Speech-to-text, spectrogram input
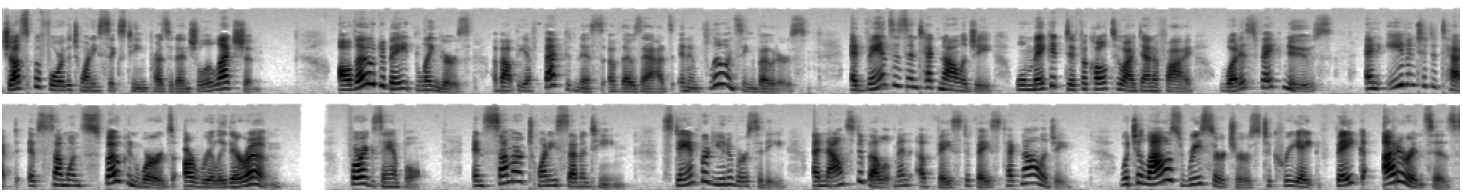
just before the 2016 presidential election. Although debate lingers about the effectiveness of those ads in influencing voters, advances in technology will make it difficult to identify what is fake news and even to detect if someone's spoken words are really their own. For example, in summer 2017, Stanford University announced development of Face2Face technology, which allows researchers to create fake utterances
